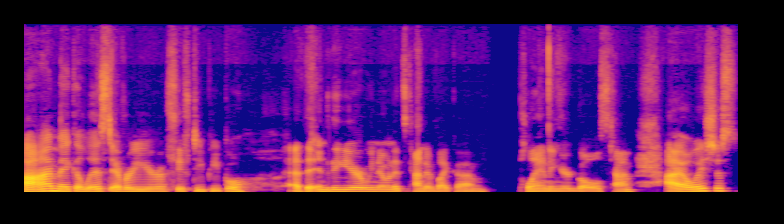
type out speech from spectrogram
I make a list every year of 50 people. At the end of the year, we know when it's kind of like um, planning your goals time. I always just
